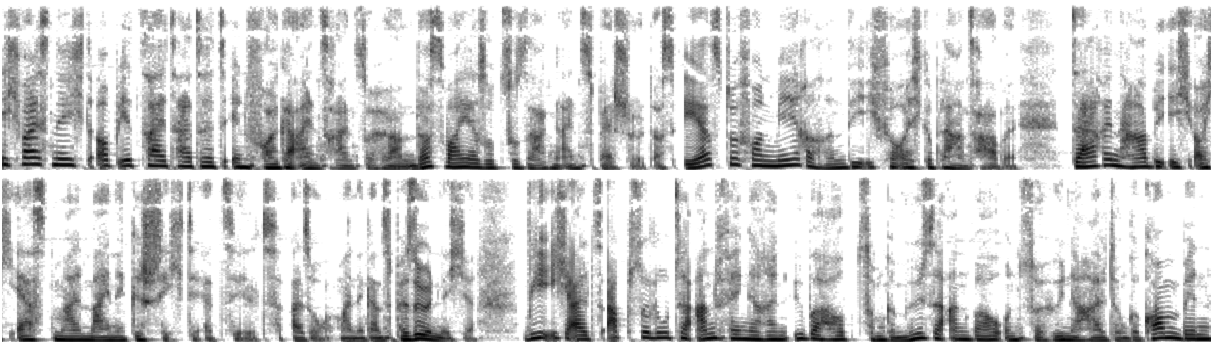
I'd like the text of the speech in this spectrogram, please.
Ich weiß nicht, ob ihr Zeit hattet, in Folge 1 reinzuhören. Das war ja sozusagen ein Special. Das erste von mehreren, die ich für euch geplant habe. Darin habe ich euch erstmal meine Geschichte erzählt. Also meine ganz persönliche. Wie ich als absolute Anfängerin überhaupt zum Gemüseanbau und zur Hühnerhaltung gekommen bin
